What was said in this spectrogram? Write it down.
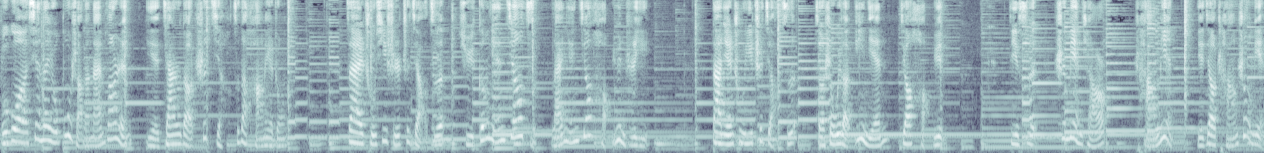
不过现在有不少的南方人也加入到吃饺子的行列中。在除夕时吃饺子，取更年交子、来年交好运之意；大年初一吃饺子，则是为了一年交好运。第四，吃面条，长面也叫长寿面。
